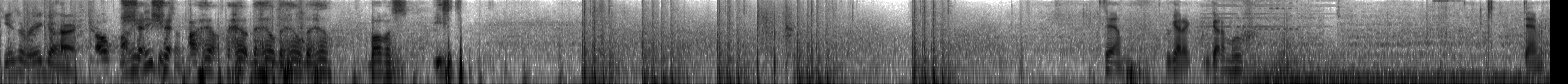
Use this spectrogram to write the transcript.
He has a ray gun. All right. Oh, Oh, shit, did get shit. something. Oh, a hill, the hill, the hill, the hill, the hill. Above us. East. Damn. We gotta, we gotta move. Damn it.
